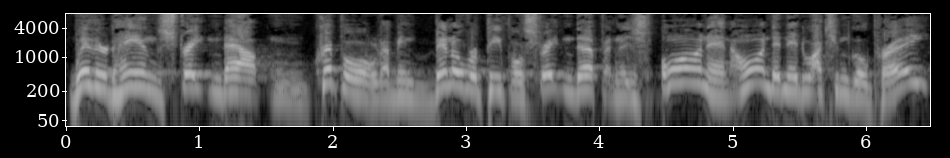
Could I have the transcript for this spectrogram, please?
withered hands straightened out and crippled, I mean, bent over people straightened up and just on and on. Then they'd watch him go pray.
